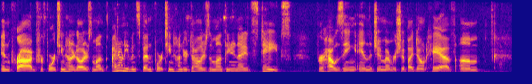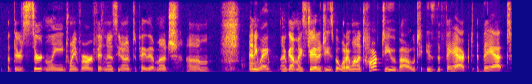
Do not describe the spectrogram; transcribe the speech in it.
in Prague for $1,400 a month. I don't even spend $1,400 a month in the United States for housing and the gym membership I don't have. Um, but there's certainly 24 hour fitness. You don't have to pay that much. Um, anyway, I've got my strategies, but what I want to talk to you about is the fact that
